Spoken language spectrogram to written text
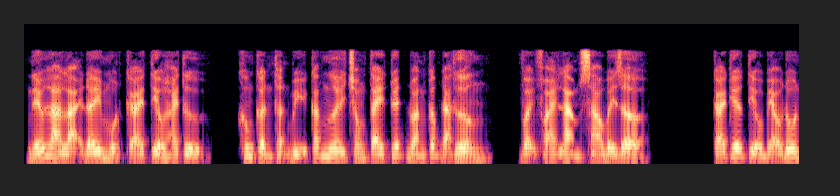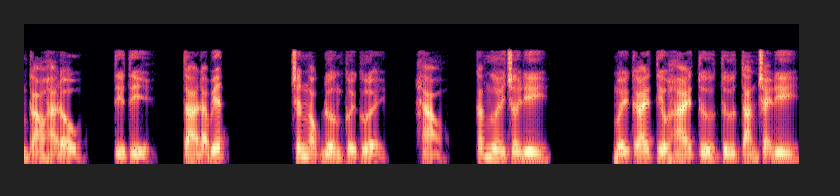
Nếu là lại đây một cái tiểu hải tử, không cẩn thận bị các ngươi trong tay tuyết đoàn cấp đả thương, vậy phải làm sao bây giờ? Cái kia tiểu béo đôn cào hạ đầu, tỷ tỷ, ta đã biết. Chân Ngọc Đường cười cười, hảo, các ngươi chơi đi. Mấy cái tiểu hài tử tứ tán chạy đi,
